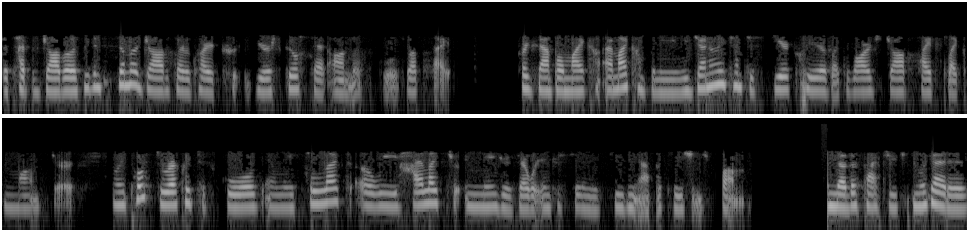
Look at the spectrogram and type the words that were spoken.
the type of job or like even similar jobs that require your skill set on the school's website? For example, my at my company, we generally tend to steer clear of like large job sites like Monster we post directly to schools and we select or we highlight certain majors that we're interested in receiving applications from. Another factor you can look at is,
